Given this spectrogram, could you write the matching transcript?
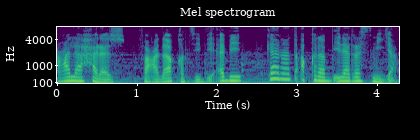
على حرج. فعلاقتي بأبي كانت أقرب إلى الرسمية.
